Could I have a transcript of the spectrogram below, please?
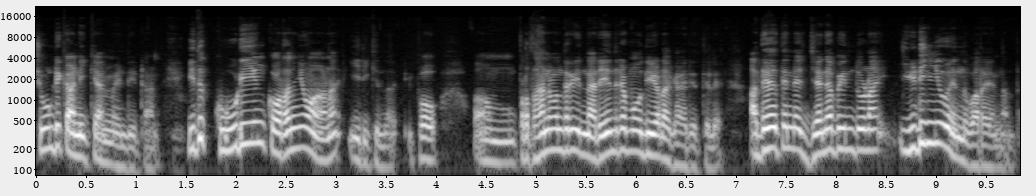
ചൂണ്ടിക്കാണിക്കാൻ വേണ്ടിയിട്ടാണ്. ഇത് കൂടിയും കുറഞ്ഞുമാണ് ഇരിക്കുന്നത്. ഇപ്പോൾ പ്രധാനമന്ത്രി നരേന്ദ്രമോദിയുടെ കാര്യത്തിൽ അദ്ദേഹത്തിന്റെ ജനപിന്തുണ ഇടിഞ്ഞു എന്ന് പറയുന്നുണ്ട്.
